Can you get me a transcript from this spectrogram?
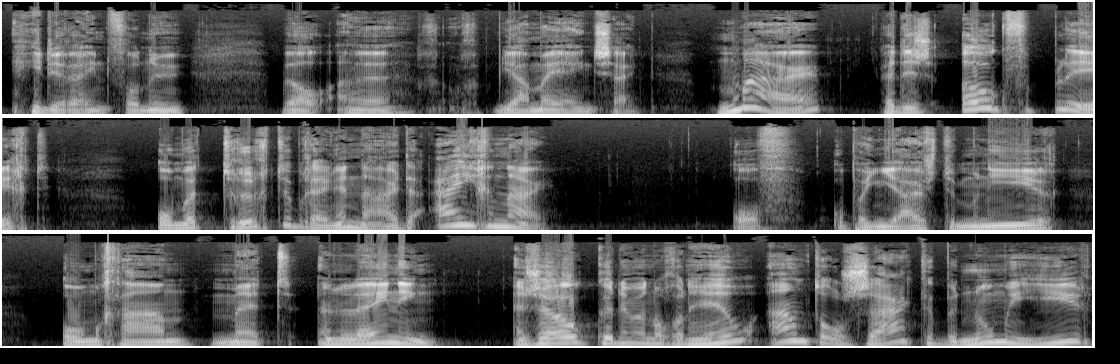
iedereen van u wel uh, ja, mee eens zijn. Maar het is ook verplicht om het terug te brengen naar de eigenaar. Of op een juiste manier omgaan met een lening. En zo kunnen we nog een heel aantal zaken benoemen hier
